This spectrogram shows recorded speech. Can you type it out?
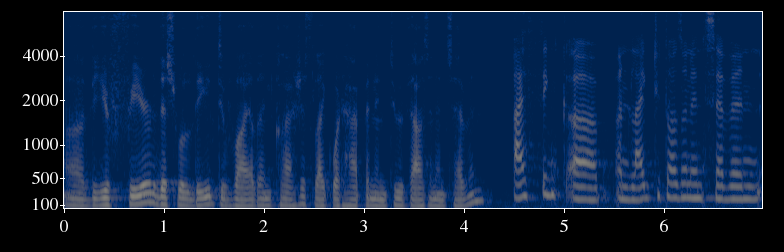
Uh, do you fear this will lead to violent clashes like what happened in 2007? I think, uh, unlike 2007,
